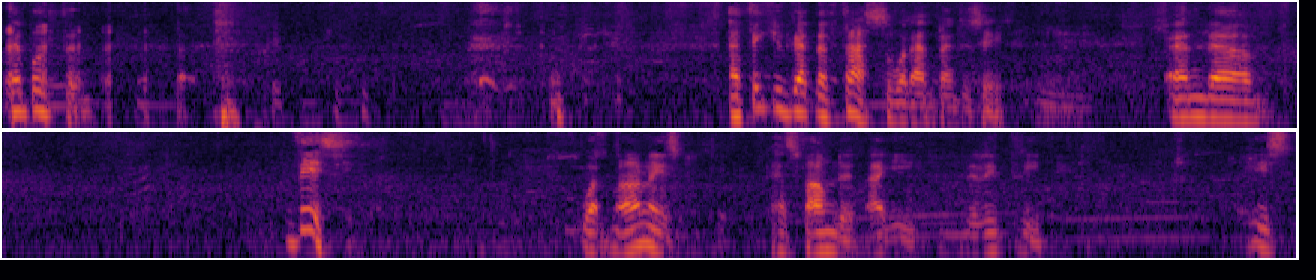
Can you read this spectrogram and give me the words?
Templeton. I think you get the thrust of what I'm trying to say. And uh, this, what Maulana is, has founded, i.e., the retreat, is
